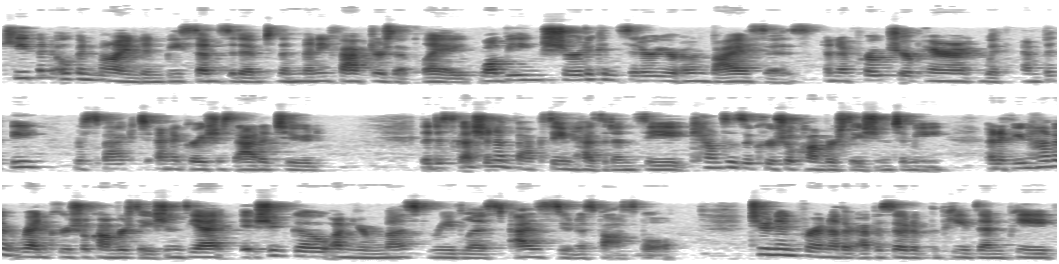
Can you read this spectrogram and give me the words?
Keep an open mind and be sensitive to the many factors at play while being sure to consider your own biases and approach your parent with empathy, respect, and a gracious attitude. The discussion of vaccine hesitancy counts as a crucial conversation to me and if you haven't read Crucial Conversations yet, it should go on your must read list as soon as possible. Tune in for another episode of the PEDS NP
